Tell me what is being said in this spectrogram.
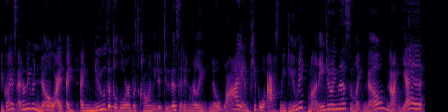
you guys, I don't even know. I, I, I knew that the Lord was calling me to do this. I didn't really know why. And people ask me, Do you make money doing this? I'm like, No, not yet.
